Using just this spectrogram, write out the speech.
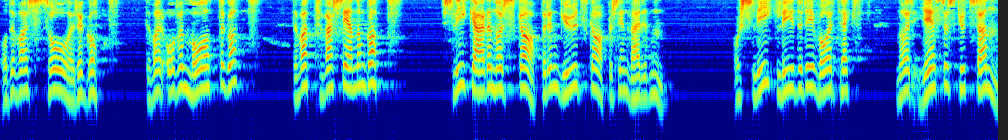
og det var såre godt. Det var overmåte godt. Det var tvers igjennom godt. Slik er det når skaperen Gud skaper sin verden. Og slik lyder det i vår tekst når Jesus, Guds sønn,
